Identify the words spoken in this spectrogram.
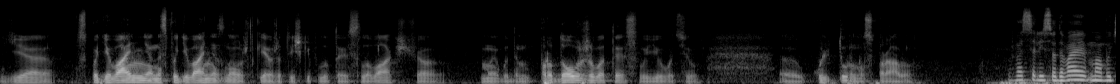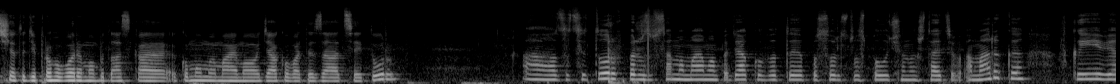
є сподівання, несподівання, знову ж таки, я вже трішки плутаю в словах, що ми будемо продовжувати свою оцю е, культурну справу. Василісо, давай, мабуть, ще тоді проговоримо, будь ласка, кому ми маємо дякувати за цей тур. За цей тур, перш за все, ми маємо подякувати Посольству Сполучених Штатів Америки в Києві,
